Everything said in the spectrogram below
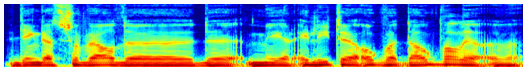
ik denk dat zowel de, de meer elite ook, wat, daar ook wel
